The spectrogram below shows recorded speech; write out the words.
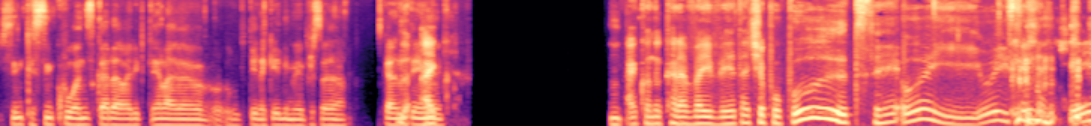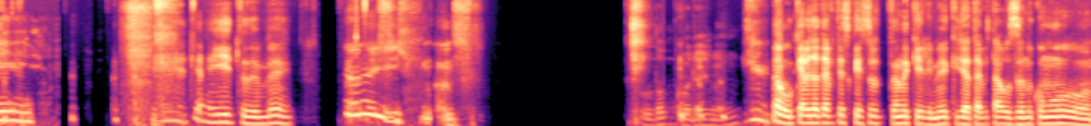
Cinco, cinco anos os caras olham que tem lá o que tem naquele e-mail profissional. Os caras não tem. Aí, aí quando o cara vai ver, tá tipo, putz, é- oi, oi, sei lá o quê. E aí, tudo bem? Oi. Loucuras, mano. Não, o cara já deve ter esquecido tanto aquele e-mail que já deve estar usando como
